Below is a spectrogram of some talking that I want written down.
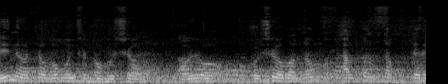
энэ одоо богон чөлөн хөшөө буюу хөшөө болон халдварлах дээр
